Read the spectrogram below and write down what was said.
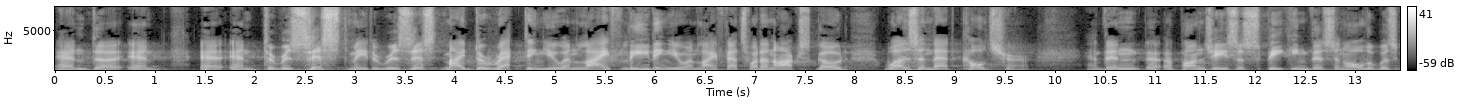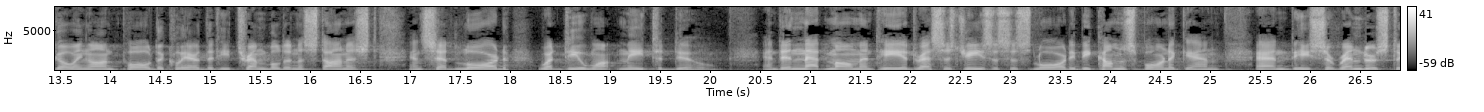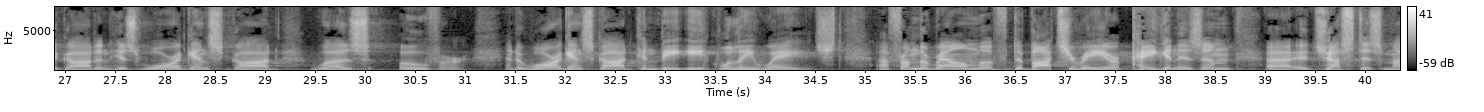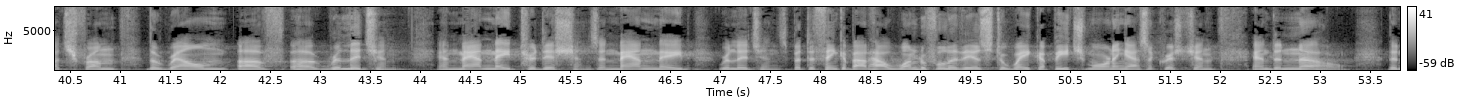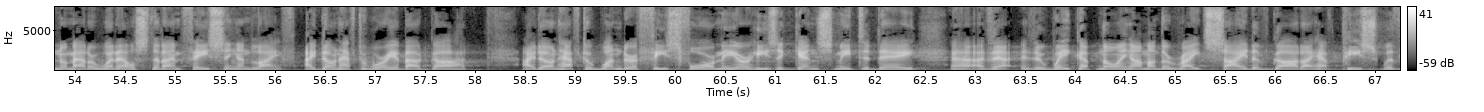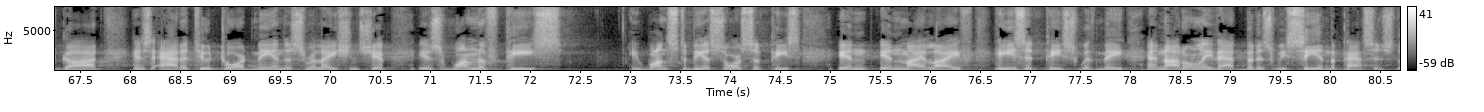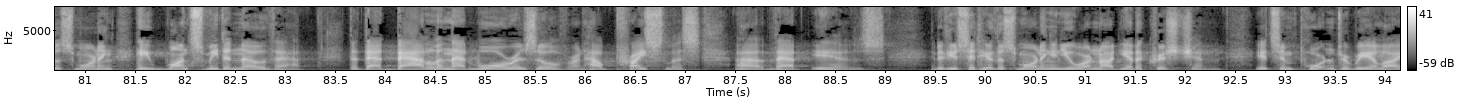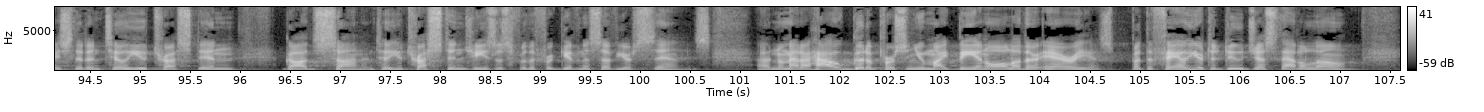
And, uh, and, and to resist me, to resist my directing you in life, leading you in life. That's what an ox goad was in that culture. And then, uh, upon Jesus speaking this and all that was going on, Paul declared that he trembled and astonished and said, Lord, what do you want me to do? And in that moment, he addresses Jesus as Lord. He becomes born again and he surrenders to God, and his war against God was over. And a war against God can be equally waged uh, from the realm of debauchery or paganism, uh, just as much from the realm of uh, religion and man made traditions and man made religions, but to think about how wonderful it is to wake up each morning as a Christian and to know that no matter what else that I'm facing in life, I don't have to worry about God. I don't have to wonder if he's for me or he's against me today. Uh, to wake up knowing I'm on the right side of God, I have peace with God. His attitude toward me in this relationship is one of peace he wants to be a source of peace in, in my life. He's at peace with me. And not only that, but as we see in the passage this morning, He wants me to know that. That that battle and that war is over, and how priceless uh, that is. And if you sit here this morning and you are not yet a Christian, it's important to realize that until you trust in God's Son, until you trust in Jesus for the forgiveness of your sins, Uh, no matter how good a person you might be in all other areas, but the failure to do just that alone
